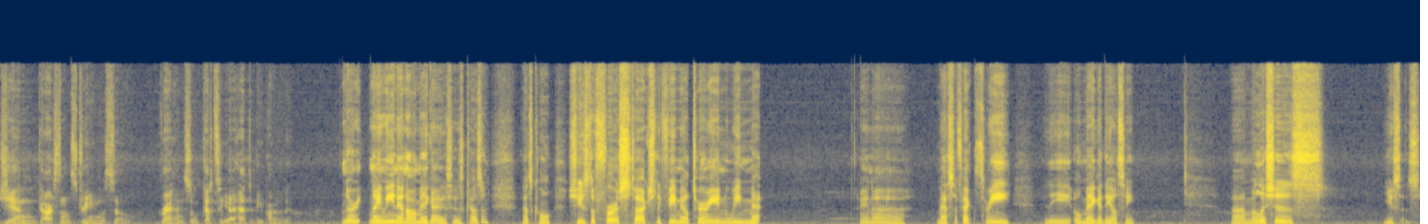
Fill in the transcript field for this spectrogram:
Jien Garson's dream was so grand, so gutsy, I had to be part of it. Nyre- and Omega is his cousin. That's cool. She's the first actually female Turian we met in uh, Mass Effect 3, the Omega DLC. Uh, militia's uses.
